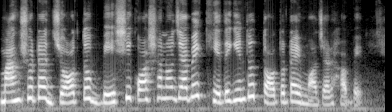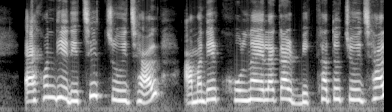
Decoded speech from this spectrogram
মাংসটা যত বেশি কষানো যাবে, খেতে কিন্তু ততটাই মজার হবে। এখন দিয়ে দিচ্ছি চুই ঝাল আমাদের খুলনা এলাকার বিখ্যাত চুইঝাল।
